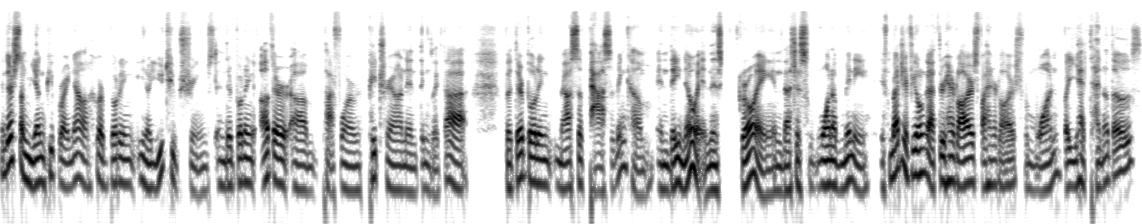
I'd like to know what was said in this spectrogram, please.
And there's some young people right now who are building you know youtube streams and they're building other um, platforms patreon and things like that but they're building massive passive income and they know it and it's growing and that's just one of many. If imagine if you only got $300 $500 from one but you had 10 of those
